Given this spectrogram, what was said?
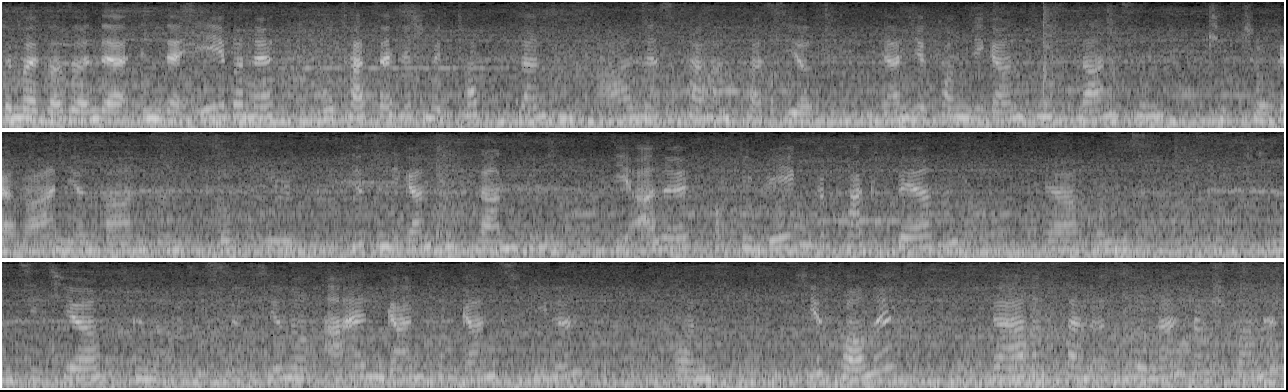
sind wir jetzt also in der, in der Ebene, wo tatsächlich mit Topfpflanzen alles Hand passiert. Ja, hier kommen die ganzen Pflanzen, gibt schon Geranien, Wahnsinn, so früh. Hier sind die ganzen Pflanzen, die alle auf die Wegen gepackt werden. Ja, und man sieht hier, genau, es ist jetzt hier nur ein Gang von ganz vielen. Und hier vorne, da wird es dann also so langsam spannend,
